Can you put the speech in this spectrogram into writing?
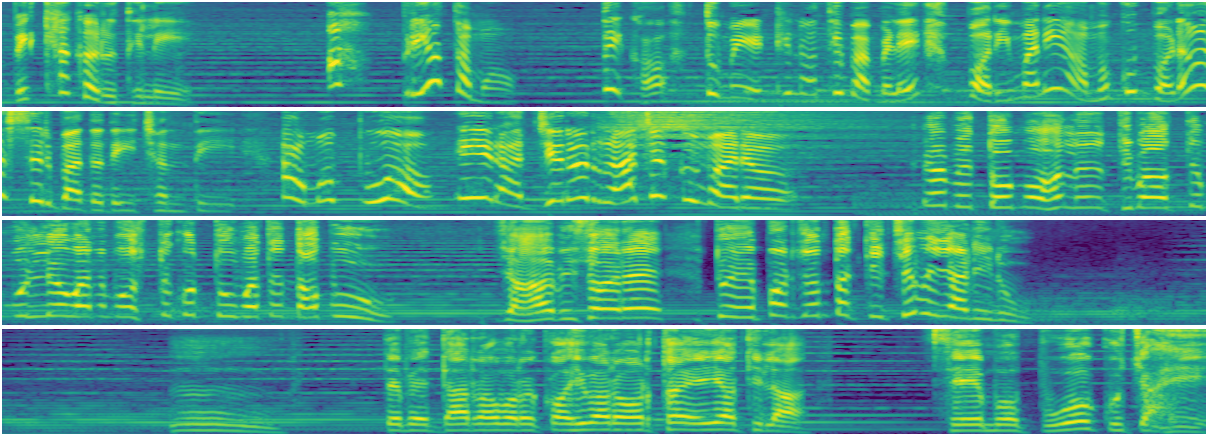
ଅପେକ୍ଷା କରୁଥିଲେ। ଆଃ, ପ୍ରିୟତମ! ଦେଖ ତୁମେ ଏଠି ନଥିବା ବେଳେ ପରୀମାନେ ଆମକୁ ବଡ଼ ଆଶୀର୍ବାଦ ଦେଇଛନ୍ତି। ଆମ ପୁଅ ଏ ରାଜ୍ୟର ରାଜକୁମାର। ଏବେ ତୋ ମହଲରେ ଥିବା ଅତି ମୂଲ୍ୟବାନ ବସ୍ତୁକୁ ତୁ ମତେ ଦବୁ। ଯାହା ବିଷୟରେ ତୁ ଏପର୍ଯ୍ୟନ୍ତ କିଛି ବି ଜାଣିନୁ। ହୁଁ, ତେବେ ଦାନବର କହିବାର ଅର୍ଥ ଏଇଆ ଥିଲା ସେ ମୋ ପୁଅକୁ ଚାହେଁ।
